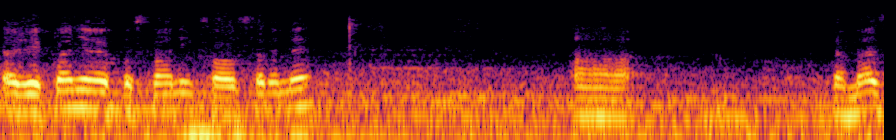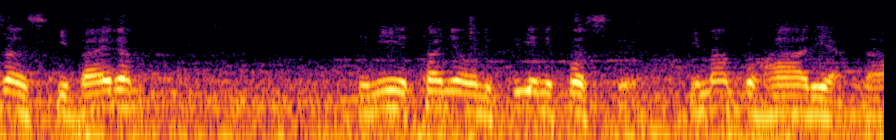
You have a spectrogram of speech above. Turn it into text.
Kaže, klanjao je poslanik sa osaleme, a Ramazanski Bajram i nije klanjao ni prije ni poslije. Imam Buharija na,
